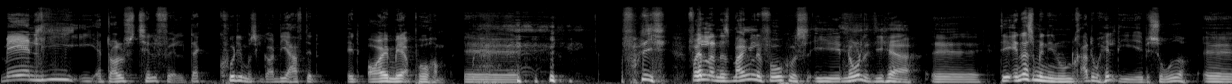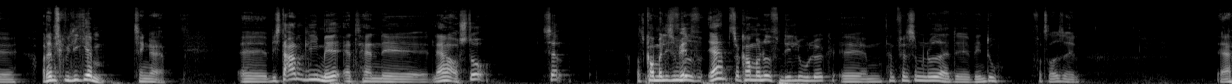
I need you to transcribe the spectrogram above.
Men lige i Adolfs tilfælde, der kunne de måske godt lige have haft et, et øje mere på ham. Øh, fordi forældrenes manglende fokus i nogle af de her, øh, det ender simpelthen i nogle ret uheldige episoder. Øh, og dem skal vi lige igennem, tænker jeg. Øh, vi starter lige med, at han øh, lærer at stå selv. Og så kommer han ligesom ud, ja, så kommer han ud for en lille ulykke. Øh, han finder simpelthen ud af et øh, vindue fra tredje sal. Ja,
